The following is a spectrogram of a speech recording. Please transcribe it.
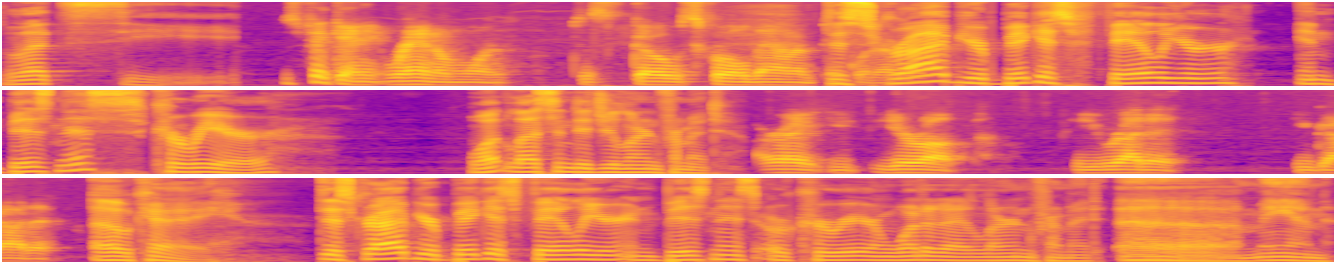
Let's see. Just pick any random one. Just go scroll down and pick whatever. Describe your biggest failure in business career. What lesson did you learn from it? All right, you, you're up. You read it. You got it. Okay. Describe your biggest failure in business or career and what did I learn from it? Uh man.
